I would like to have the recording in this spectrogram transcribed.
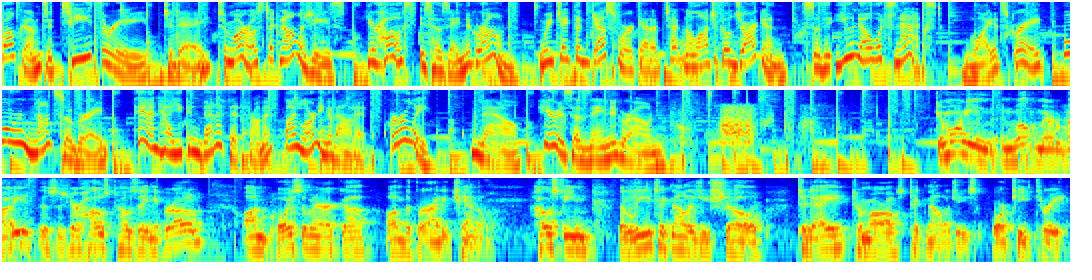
Welcome to T3 Today, Tomorrow's Technologies. Your host is Jose Negron. We take the guesswork out of technological jargon so that you know what's next, why it's great or not so great, and how you can benefit from it by learning about it early. Now, here is Jose Negron. Good morning and welcome, everybody. This is your host, Jose Negron, on Voice America on the Variety Channel, hosting the lead technology show Today, Tomorrow's Technologies, or T3.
